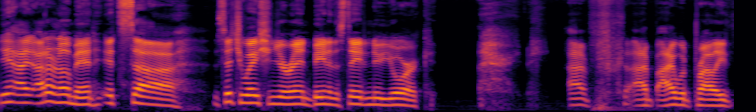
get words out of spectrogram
Yeah, I, I don't know, man. It's uh the situation you're in, being in the state of New York. I I, I would probably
